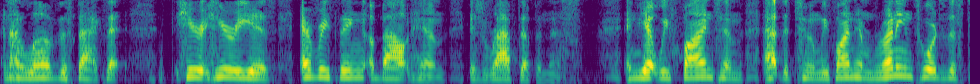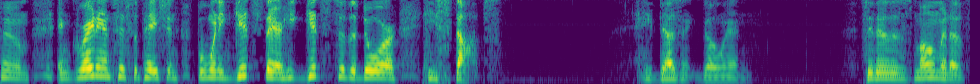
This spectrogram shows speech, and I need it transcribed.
And I love the fact that here, here he is. Everything about him is wrapped up in this. And yet we find him at the tomb. We find him running towards this tomb in great anticipation. But when he gets there, he gets to the door, he stops. And he doesn't go in. See, there's this moment of,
